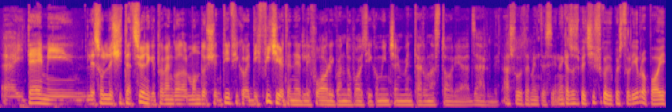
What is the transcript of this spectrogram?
eh, i temi, le sollecitazioni che provengono dal mondo scientifico è difficile tenerli fuori quando poi si comincia a inventare una storia azzardi. Assolutamente sì, nel caso specifico di questo libro poi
